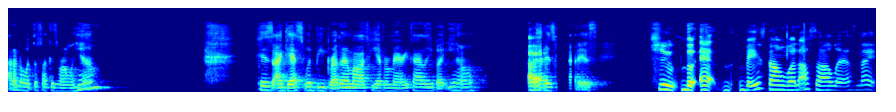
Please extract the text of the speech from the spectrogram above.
I don't know what the fuck is wrong with him. His, I guess, would be brother in law if he ever married Kylie, but you know, that is what that is. Shoot, the at based on what I saw last night,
